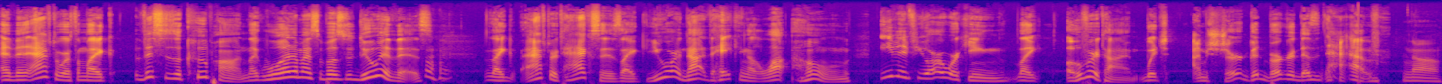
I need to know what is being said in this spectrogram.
and then afterwards i'm like this is a coupon like what am i supposed to do with this like after taxes, like you are not taking a lot home, even if you are working like overtime, which I'm sure Good Burger doesn't have. No.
